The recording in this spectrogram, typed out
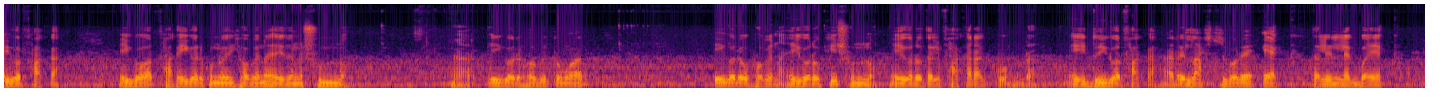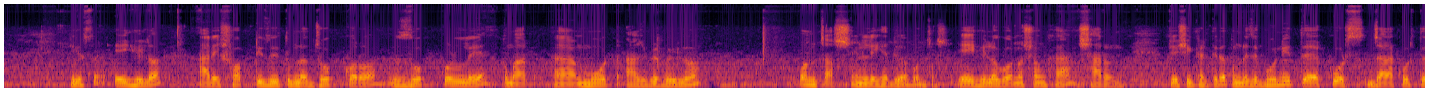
এই ঘর ফাঁকা। এই ঘর ফাঁকা, এই ঘরে কোনো হবে না, এই জন্য শূন্য। আর এই ঘরে হবে তোমার, এই ঘরেও হবে না, এই ঘরও কি শূন্য? এই ঘরে তাহলে ফাঁকা রাখব আমরা। এই দুই ঘর ফাঁকা, আর এই লাস্টের ঘরে এক, তাহলে লাগবা এক। ঠিক আছে? এই হইল, আর এই সবটি যদি তোমরা যোগ করো, যোগ করলে তোমার মোট আসবে হইল পঞ্চাশ লিখে দিবা পঞ্চাশ। এই হইল গণসংখ্যা সারণী। প্রিয় শিক্ষার্থীরা, তোমরা যে গণিত কোর্স যারা করতে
